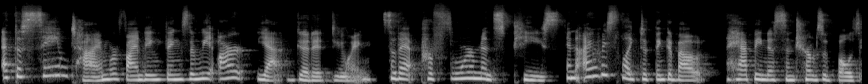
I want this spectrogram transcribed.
At the same time, we're finding things that we aren't yet good at doing. So that performance piece. And I always like to think about happiness in terms of both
